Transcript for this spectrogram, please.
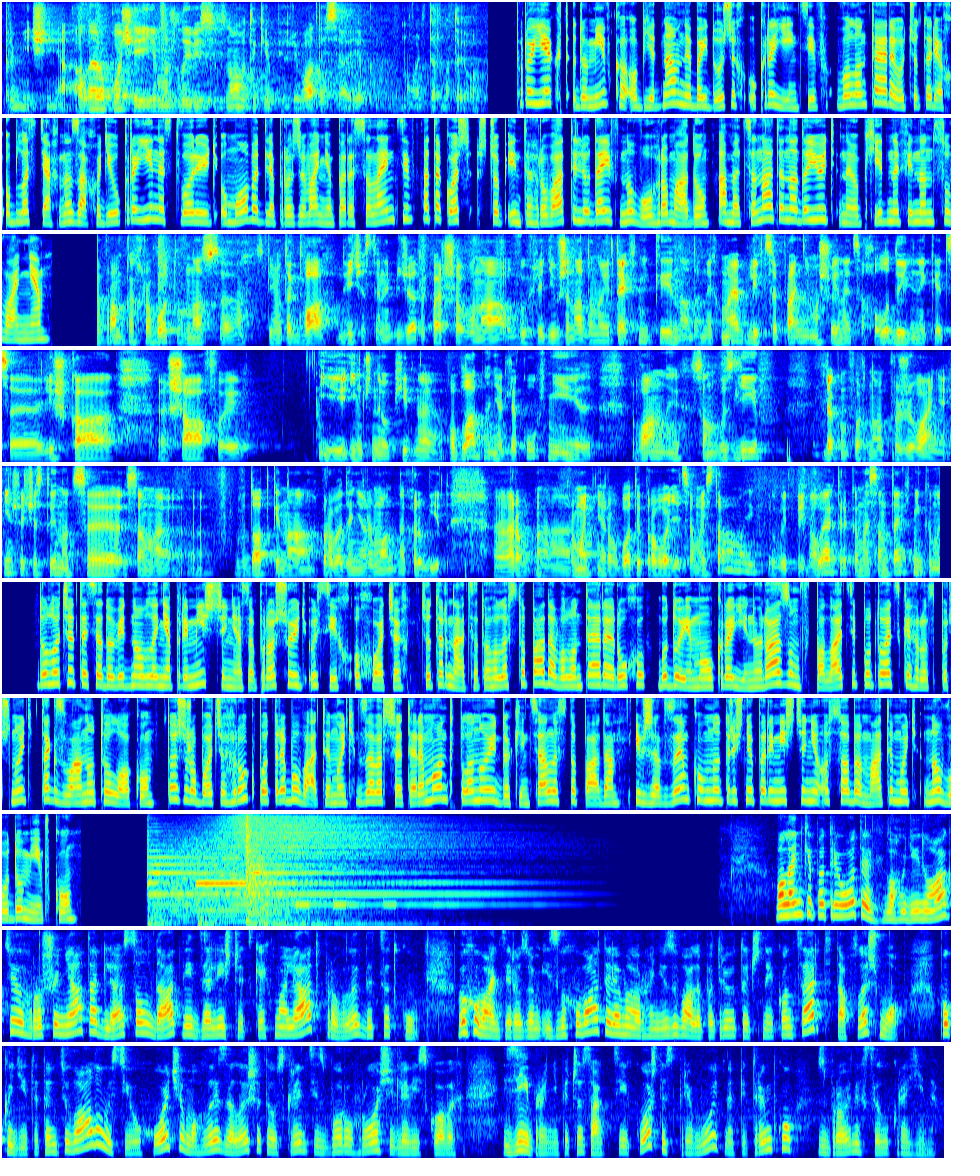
приміщення. Але робочий є можливість знову таки обігріватися як ну, альтернатива. Проєкт Домівка об'єднав небайдужих українців. Волонтери у чотирьох областях на заході України створюють умови для проживання переселенців, а також щоб інтегрувати людей в нову громаду. А меценати надають необхідне фінансування. В рамках роботи в нас, е, скажімо так, два, дві частини бюджету. Перша вона у вигляді вже наданої техніки, наданих меблів, це пральні машини, це холодильники, це ліжка, е, шафи і інше необхідне обладнання для кухні, ванни, санвузлів для комфортного проживання. Інша частина це саме е, видатки на проведення ремонтних робіт. Рем- Ремонтні роботи проводяться майстрами, відповідно електриками, сантехніками. Долучитися до відновлення приміщення запрошують усіх охочих. 14 листопада волонтери руху Будуємо Україну разом в палаці Потоцьких розпочнуть так звану толоку. Тож робочих рук потребуватимуть. Завершити ремонт планують до кінця листопада. І вже взимку внутрішньопереміщені особи матимуть нову домівку. Маленькі патріоти благодійну акцію Грошенята для солдат від заліщицьких малят провели в дитсадку. Вихованці разом із вихователями організували патріотичний концерт та флешмоб. Поки діти танцювали, усі охочі могли залишити у скринці збору гроші для військових. Зібрані під час акції кошти спрямують на підтримку Збройних сил України.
